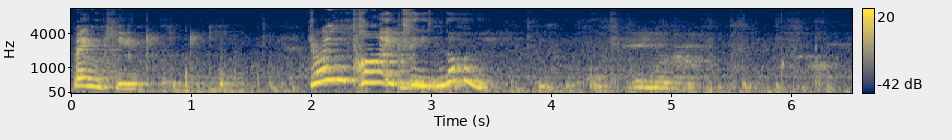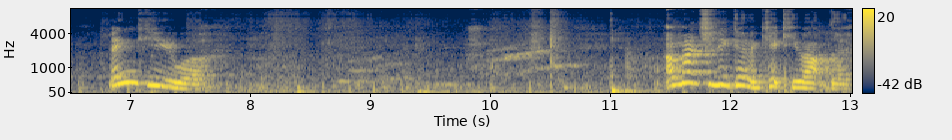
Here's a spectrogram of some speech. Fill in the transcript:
Thank you. Join the party, please. No. Thank you. I'm actually gonna kick you out though.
